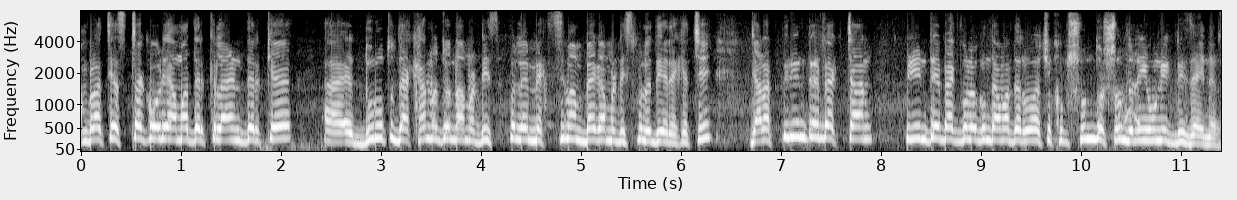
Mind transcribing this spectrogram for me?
আমরা চেষ্টা করি আমাদের ক্লায়েন্টদেরকে আহ, দ্রুত দেখানোর জন্য আমরা ডিসপ্লে ম্যাক্সিমাম ব্যাগ আমরা ডিসপ্লে দিয়ে রেখেছি। যারা প্রিন্টের ব্যাগ চান প্রিন্টের ব্যাগগুলো কিন্তু আমাদের রয়েছে খুব সুন্দর সুন্দর ইউনিক ডিজাইনের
